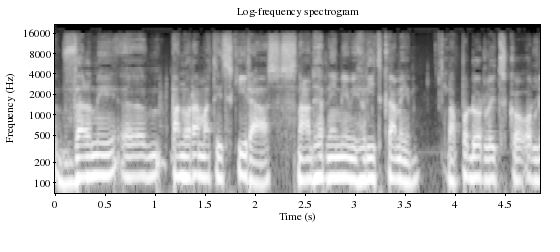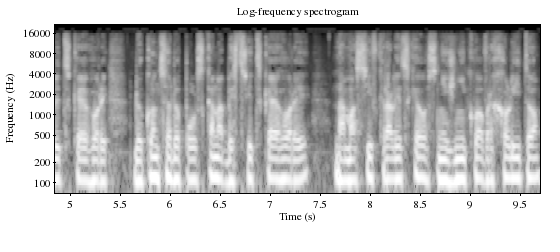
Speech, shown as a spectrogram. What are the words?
velmi panoramatický ráz s nádhernými vyhlídkami na Podorlicko, Orlické hory, dokonce do Polska na Bystřické hory, na masív Kralického sněžníku a vrcholí to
